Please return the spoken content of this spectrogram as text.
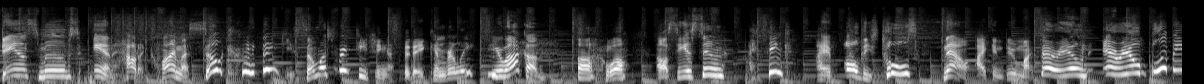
dance moves and how to climb a silk. Thank you so much for teaching us today, Kimberly. You're welcome. Uh, well, I'll see you soon. I think I have all these tools. Now I can do my very own aerial Blippi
